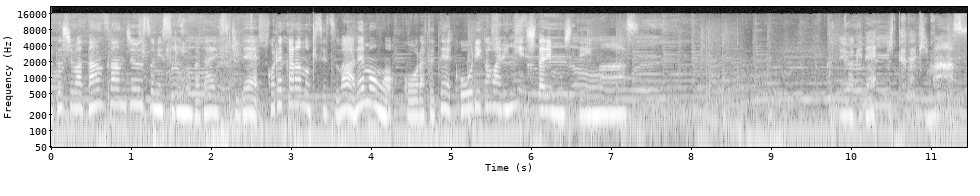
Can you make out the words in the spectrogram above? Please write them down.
私は炭酸ジュースにするのが大好きでこれからの季節はレモンを凍らせて氷代わりにしたりもしています。というわけでいただきます。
